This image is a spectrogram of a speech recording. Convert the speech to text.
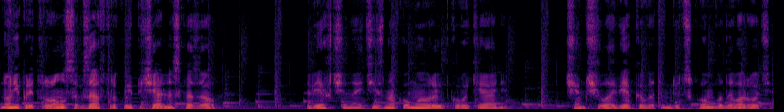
но не притронулся к завтраку и печально сказал, «Легче найти знакомую рыбку в океане, чем человека в этом людском водовороте.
